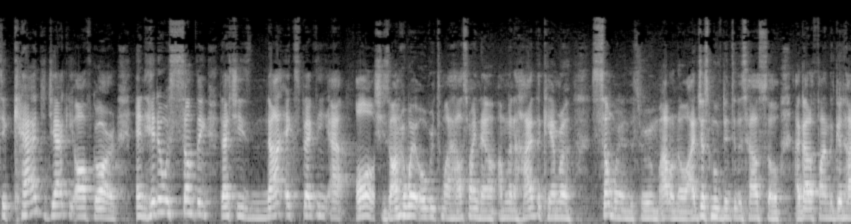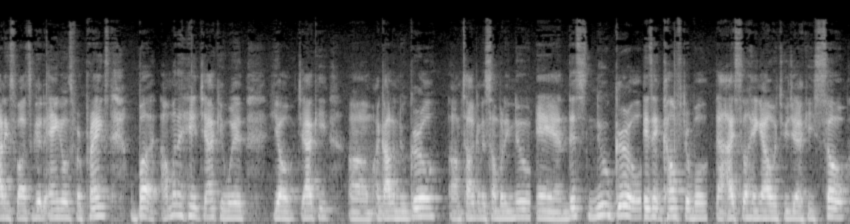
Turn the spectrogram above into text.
to catch Jackie off guard and hit her with something that she's not expecting at all. She's on her way over to my house right now. I'm gonna hide the camera somewhere in this room. I don't know. I just moved into this house, so I gotta find the good hiding spots, good angles for pranks. But I'm gonna hit Jackie with, yo, Jackie, um, I got a new girl. I'm talking to somebody new, and this new girl isn't comfortable that I still hang out with you, Jackie. So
